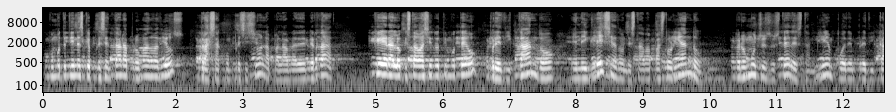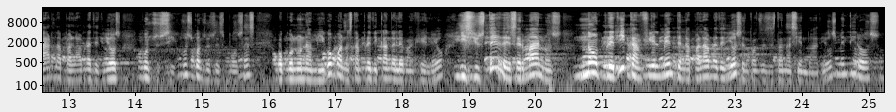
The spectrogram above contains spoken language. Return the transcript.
¿Cómo te tienes que presentar aprobado a Dios? Traza con precisión la palabra de verdad. ¿Qué era lo que estaba haciendo Timoteo? Predicando en la iglesia donde estaba pastoreando. Pero muchos de ustedes también pueden predicar la palabra de Dios con sus hijos, con sus esposas o con un amigo cuando están predicando el Evangelio. Y si ustedes, hermanos, no predican fielmente la palabra de Dios, entonces están haciendo a Dios mentiroso.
